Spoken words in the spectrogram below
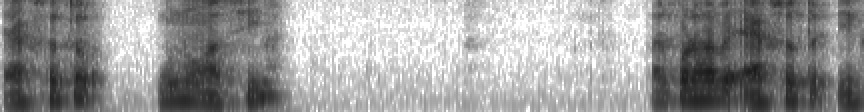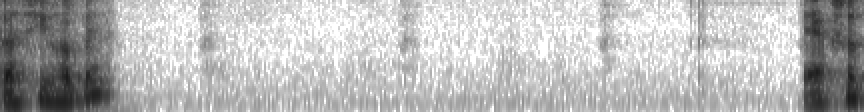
একশত উনআশি তারপর হবে একশত একাশি হবে, একশত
